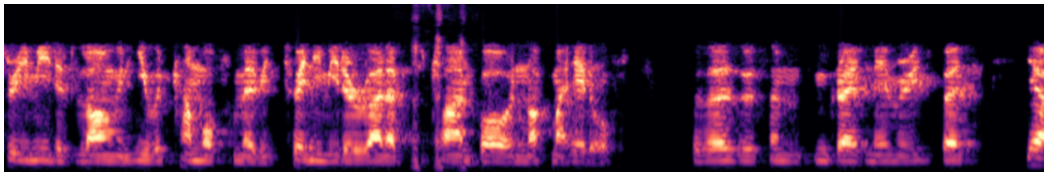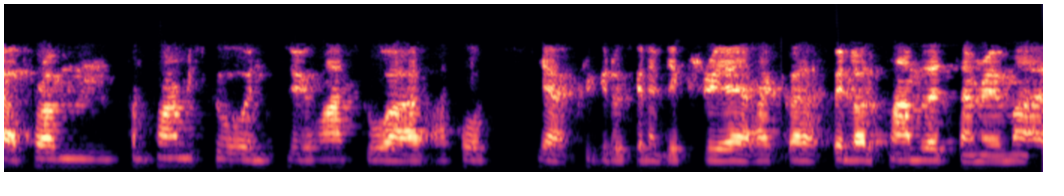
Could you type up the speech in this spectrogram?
three meters long, and he would come off maybe 20 meter run up to try and bowl and knock my head off. So those were some, some great memories. But yeah, from from primary school into high school, I, I thought yeah, cricket was going to be a career. I got I spent a lot of time with it. So I remember my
